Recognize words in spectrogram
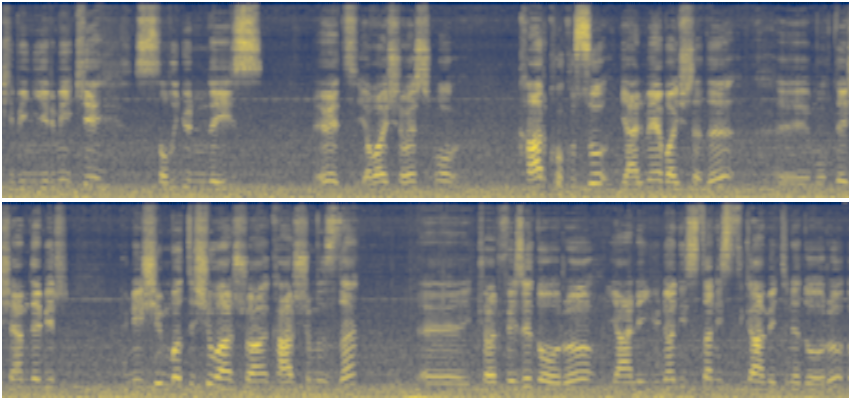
2022 Salı günündeyiz. Evet yavaş yavaş o kar kokusu gelmeye başladı. Ee, muhteşem de bir güneşin batışı var şu an karşımızda. Ee, Körfez'e doğru yani Yunanistan istikametine doğru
